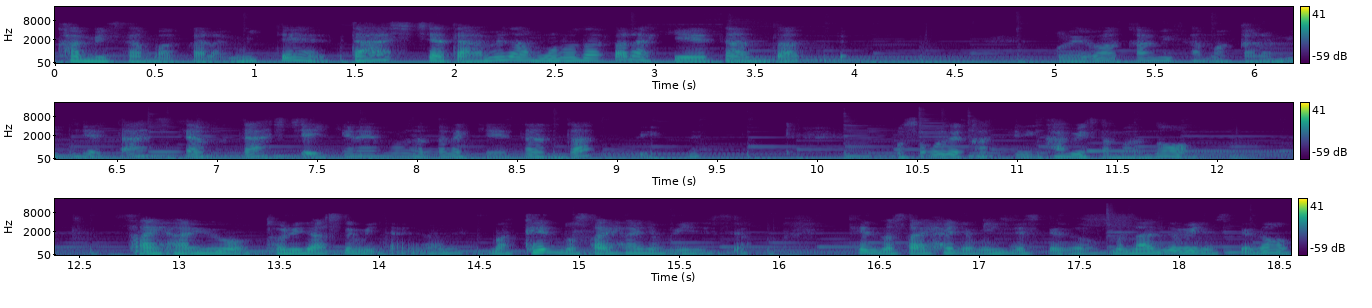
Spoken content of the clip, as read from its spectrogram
神様から見て出しちゃダメなものだから消えたんだって。これは神様から見て出しちゃ出しちゃいけないものだから消えたんだっていうね。もうそこで勝手に神様の采配を取り出すみたいなね。まあ、天の采配でもいいですよ。天の采配でもいいんですけど、まあ、何でもいいんですけど、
